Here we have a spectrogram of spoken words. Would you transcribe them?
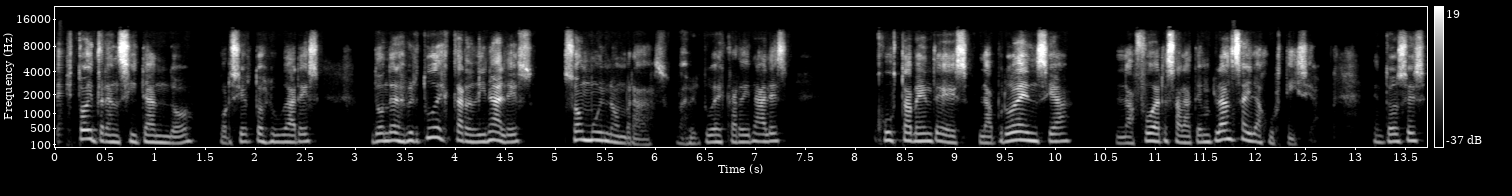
estoy transitando por ciertos lugares donde las virtudes cardinales son muy nombradas. Las virtudes cardinales justamente es la prudencia, la fuerza, la templanza y la justicia. Entonces,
